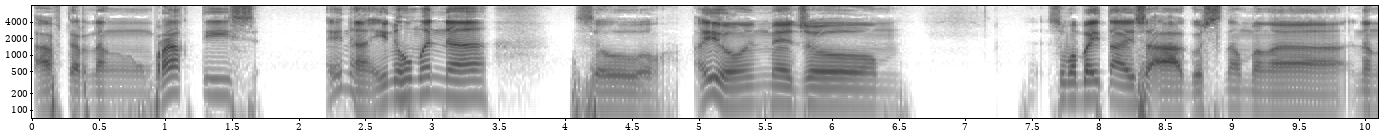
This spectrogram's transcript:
after ng practice, ayun na, inuman na. So, ayun, medyo sumabay tayo sa agos ng mga ng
